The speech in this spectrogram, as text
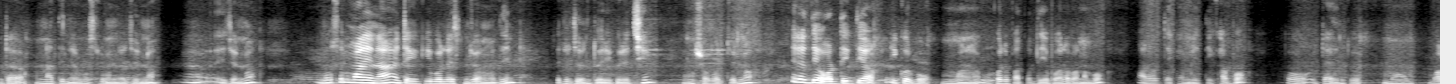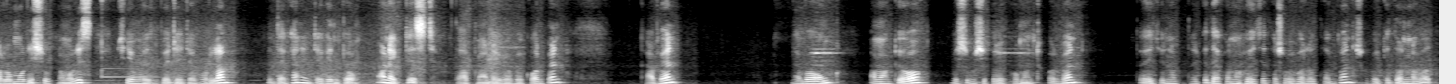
এটা নাতিনের মুসলমানের জন্য। এই জন্য মুসলমানই না, এটাকে কী বলে? জন্মদিন। এটার জন্য তৈরি করেছি সবার জন্য। এটা দিয়ে অর্ধেক দিয়ে ই করব মানে উপরে পাতা দিয়ে বড়া বানাবো, আর অর্ধেক এমনিতে খাব। তো এটা কিন্তু ভালো মরিচ, শুকনো মরিচ, সেই মরিচ বেটে এটা করলাম। তো দেখেন, এটা কিন্তু অনেক টেস্ট তো আপনারা এইভাবে করবেন, খাবেন, এবং আমাকেও বেশি বেশি করে কমেন্ট করবেন। তো এই জন্য আপনাদেরকে দেখানো হয়েছে। তো সবাই ভালো থাকবেন। সবাইকে ধন্যবাদ।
